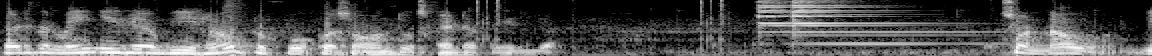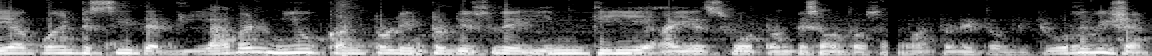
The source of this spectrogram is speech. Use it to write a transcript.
That is the main area we have to focus on those kind of area. So now we are going to see that 11 new control introduced in the ISO 27001 2022 revision.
